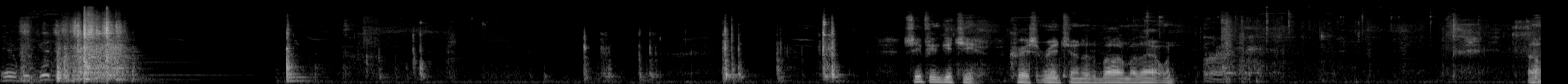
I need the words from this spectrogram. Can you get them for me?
it'll be good. See if you can get your crescent wrench under the bottom of that one. Alright. Oh,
